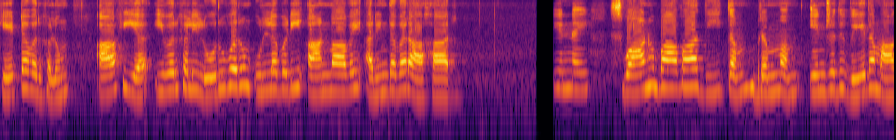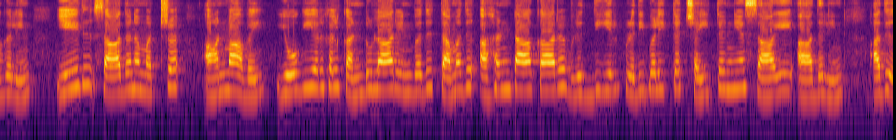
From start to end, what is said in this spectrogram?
கேட்டவர்களும் ஆகிய இவர்களில் ஒருவரும் உள்ளபடி ஆன்மாவை அறிந்தவர் ஆகார் என்னை ஸ்வானுபாவாதீதம் பிரம்மம் என்றது வேதமாகலின் ஏது சாதனமற்ற ஆன்மாவை யோகியர்கள் கண்டுளார் என்பது தமது அகண்டாகார விருத்தியில் பிரதிபலித்த சைத்தன்ய சாயை ஆதலின் அது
